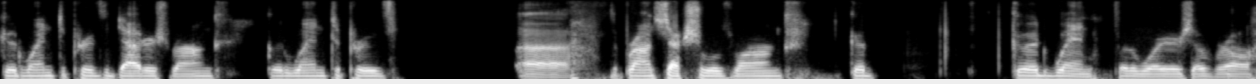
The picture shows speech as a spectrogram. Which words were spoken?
Good win to prove the doubters wrong. Good win to prove uh, the brown sexuals wrong. Good, good win for the Warriors overall.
